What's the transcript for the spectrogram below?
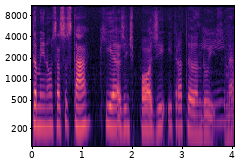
também não se assustar que a gente pode ir tratando sim. isso, né?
